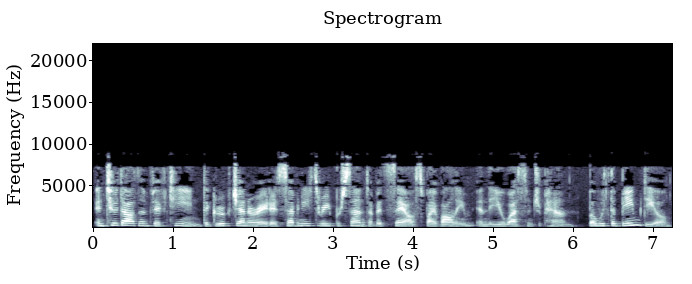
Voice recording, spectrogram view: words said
In 2015, the group generated 73% of its sales by volume in the US and Japan. But with the Beam deal,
